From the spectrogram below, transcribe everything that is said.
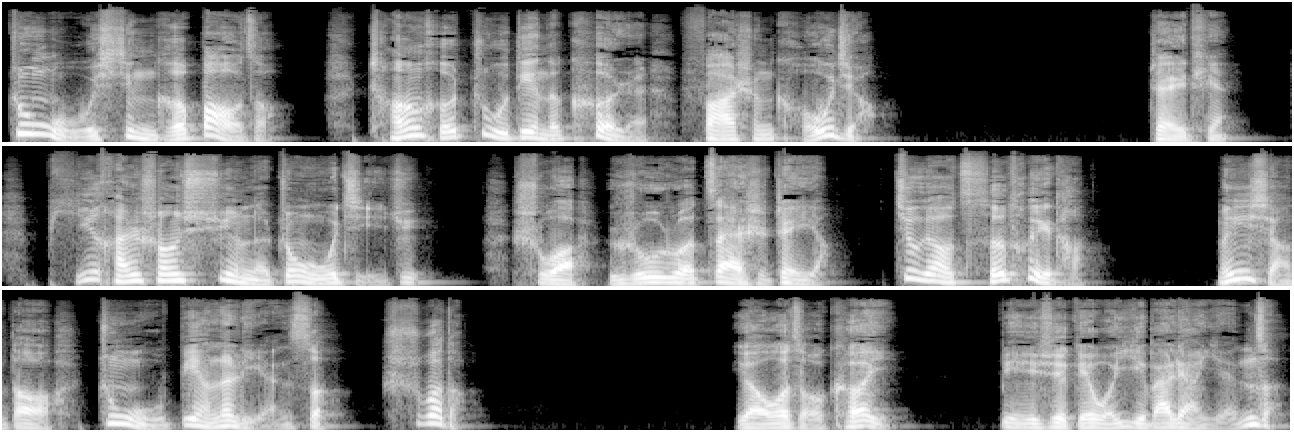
中午性格暴躁，常和住店的客人发生口角。这一天，皮寒霜训了中午几句，说：“如若再是这样，就要辞退他。”没想到中午变了脸色，说道：“要我走可以，必须给我一百两银子。”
